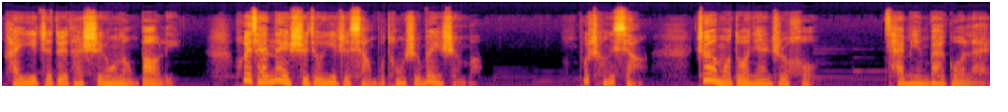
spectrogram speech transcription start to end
还一直对他使用冷暴力。惠才那时就一直想不通是为什么，不成想，这么多年之后，才明白过来，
